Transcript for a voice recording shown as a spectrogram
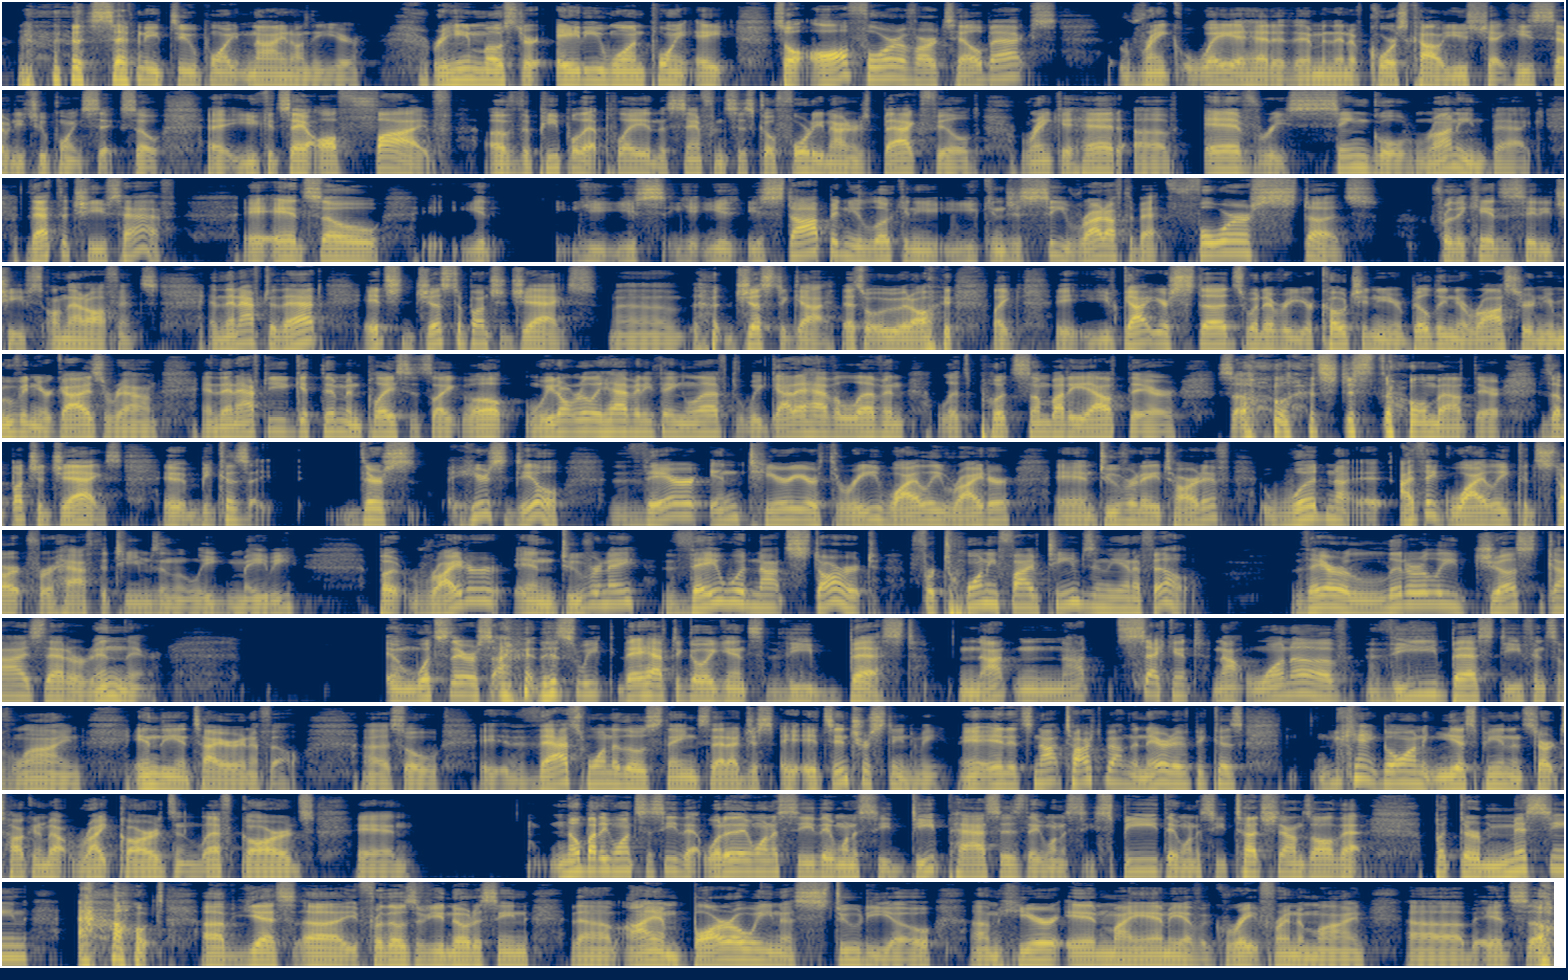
72.9 on the year. Raheem Mostert, 81.8. So all four of our tailbacks rank way ahead of them. And then, of course, Kyle Juszczyk, he's 72.6. So uh, you could say all five of the people that play in the San Francisco 49ers backfield rank ahead of every single running back that the Chiefs have. And so you you you you, you stop and you look and you, you can just see right off the bat four studs for the Kansas City Chiefs on that offense. And then after that, it's just a bunch of Jags, uh, just a guy. That's what we would always like. You've got your studs whenever you're coaching and you're building your roster and you're moving your guys around. And then after you get them in place, it's like, well, we don't really have anything left. We got to have 11. Let's put somebody out there. So let's just throw them out there. It's a bunch of Jags it, because there's here's the deal. Their interior three Wylie Reiter and duvernay tardif would not i think Wylie could start for half the teams in the league maybe. But Reiter and duvernay they would not start for 25 teams in the nfl they are literally just guys that are in there. And what's their assignment this week? They have to go against the best not not second, not one of the best defensive line in the entire NFL. Uh, so eh, that's one of those things that I just it's interesting to me, and it's not talked about in the narrative because you can't go on ESPN and start talking about right guards and left guards and Nobody wants to see that. What do they want to see? They want to see deep passes. They want to see speed. They want to see touchdowns, all that. But they're missing out. Uh, yes, uh, for those of you noticing, um, I am borrowing a studio um, here in Miami of a great friend of mine. Uh, and so,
